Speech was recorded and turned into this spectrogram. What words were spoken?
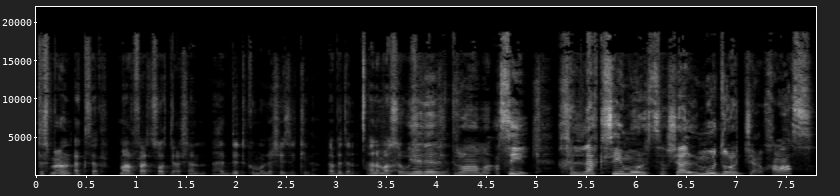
تسمعون أكثر. ما رفعت صوتي عشان أهددكم ولا شيء زي كذا. ابدا. أنا ما أسوي يا شيء كذا. دراما أصيل خلاك سي مونستر. شال المود ورجعه خلاص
